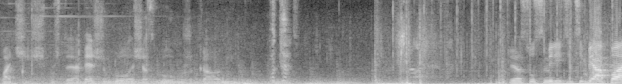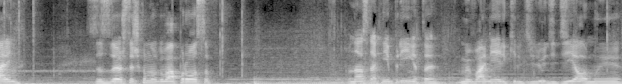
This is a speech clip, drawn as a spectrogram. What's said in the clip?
почище. Потому что, опять же, голо, сейчас голо мужика увидеть. Сейчас усмирите тебя, парень. Задаешь слишком много вопросов. У нас так не принято. Мы в Америке, люди дела, мы...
